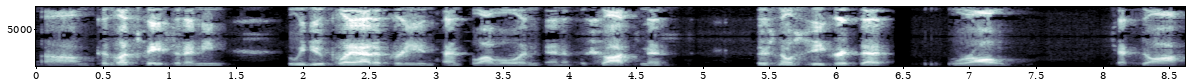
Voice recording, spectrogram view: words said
Because um, let's face it, I mean, we do play at a pretty intense level, and, and if the shot's missed, there's no secret that we're all ticked off.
